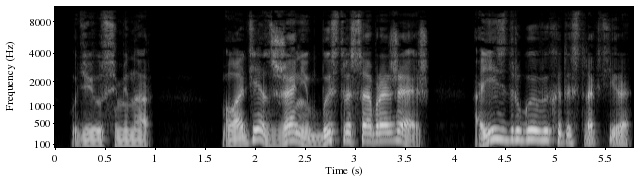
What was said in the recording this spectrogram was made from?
— удивился Минар. Молодец, Жанни, быстро соображаешь. А есть другой выход из трактира?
